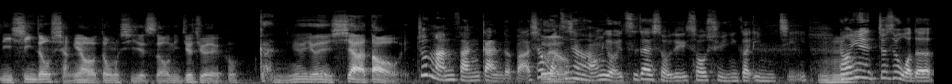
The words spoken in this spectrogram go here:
你心中想要的东西的时候，你就觉得干，因为有点吓到哎，就蛮反感的吧。像我之前好像有一次在手机搜寻一个影集，然后因为就是我的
